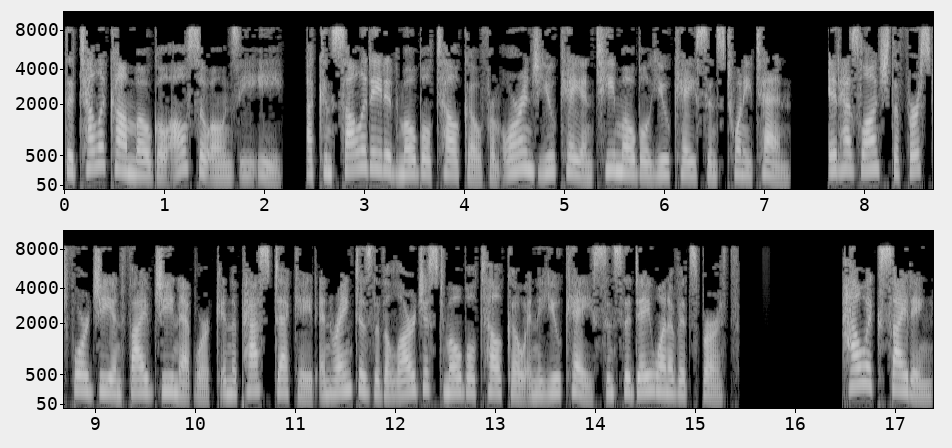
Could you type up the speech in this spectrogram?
The telecom mogul also owns EE, a consolidated mobile telco from Orange UK and T-Mobile UK since 2010. It has launched the first 4G and 5G network in the past decade and ranked as the, the largest mobile telco in the UK since the day one of its birth. How exciting,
